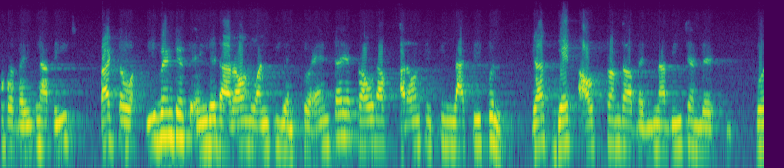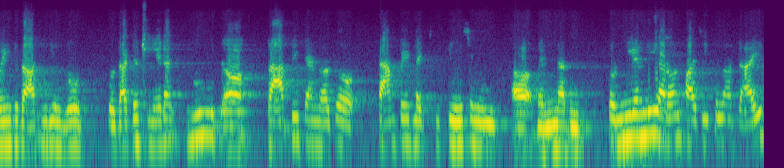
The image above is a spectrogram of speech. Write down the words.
to the Marina Beach. But the event is ended around 1 p.m. So entire crowd of around 15 lakh people just get out from the Marina Beach and going to the arterial road. So that has made a huge uh, traffic and also stampede like situation in uh, Marina Beach. So nearly around five people have died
